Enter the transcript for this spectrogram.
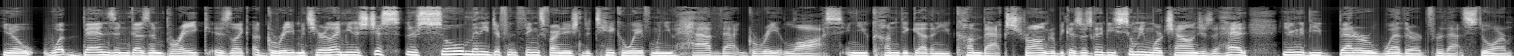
you know, what bends and doesn't break is like a great material. I mean, it's just, there's so many different things, Fire Nation, to take away from when you have that great loss and you come together and you come back stronger because there's going to be so many more challenges ahead and you're going to be better weathered for that storm.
